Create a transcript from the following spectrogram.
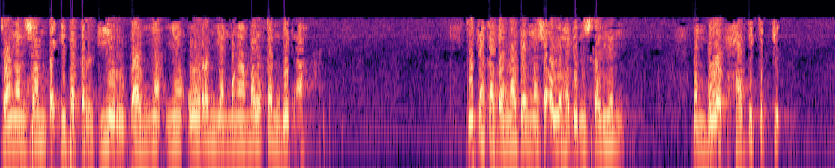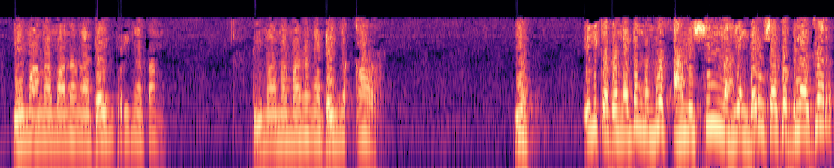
Jangan sampai kita tergiur banyaknya orang yang mengamalkan bid'ah. Kita kadang-kadang, Masya Allah hadirin sekalian, membuat hati kecut. Di mana-mana ngadain peringatan di mana-mana ngadain nyekar. Ya, ini kadang-kadang membuat ahli sunnah yang baru saja belajar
